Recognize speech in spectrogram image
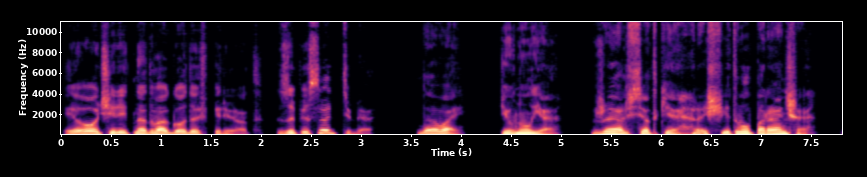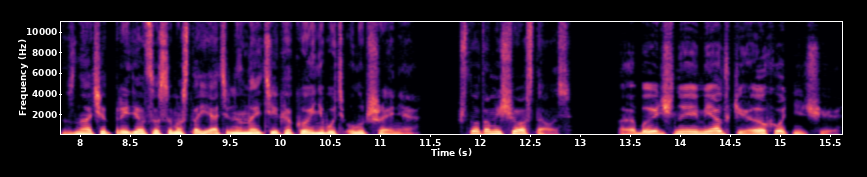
и очередь на два года вперед. Записать тебя?» «Давай», — кивнул я. «Жаль все-таки, рассчитывал пораньше. Значит, придется самостоятельно найти какое-нибудь улучшение. Что там еще осталось? «Обычные метки, охотничьи».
